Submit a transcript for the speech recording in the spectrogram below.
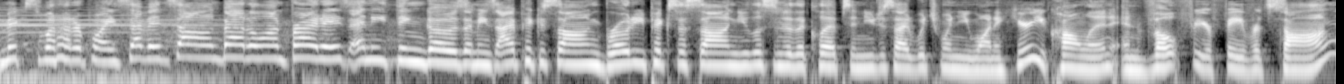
Mix 100.7 Song Battle on Fridays. Anything goes. That means I pick a song, Brody picks a song, you listen to the clips, and you decide which one you want to hear. You call in and vote for your favorite song.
